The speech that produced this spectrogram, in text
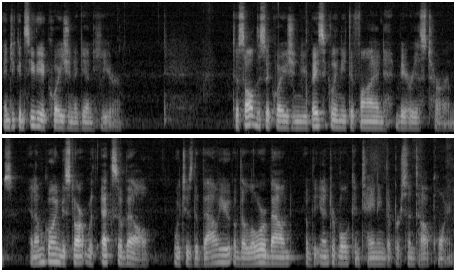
and you can see the equation again here. To solve this equation, you basically need to find various terms. And I'm going to start with x of L, which is the value of the lower bound of the interval containing the percentile point.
